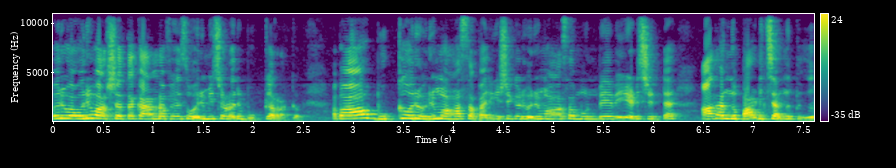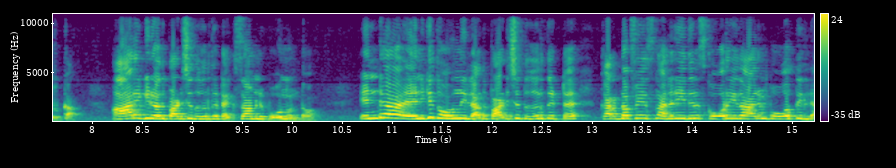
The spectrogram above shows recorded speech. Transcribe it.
ഒരു ഒരു വർഷത്തെ കറണ്ട് അഫയേഴ്സ് ഒരുമിച്ചുള്ള ഒരു ബുക്ക് ഇറക്കും. അപ്പോൾ ആ ബുക്ക് ഒരു ഒരു മാസം പരീക്ഷയ്ക്ക് ഒരു ഒരു മാസം മുൻപേ മേടിച്ചിട്ട് അതങ്ങ് പഠിച്ചങ്ങ് തീർക്കാം. ആരെങ്കിലും അത് പഠിച്ച് തീർത്തിട്ട് എക്സാമിന് പോകുന്നുണ്ടോ? എന്റെ എനിക്ക് തോന്നുന്നില്ല. അത് പഠിച്ച് തീർത്തിട്ട് കറണ്ട് അഫയേഴ്സ് നല്ല രീതിയിൽ സ്കോർ ചെയ്ത് ആരും പോകത്തില്ല.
